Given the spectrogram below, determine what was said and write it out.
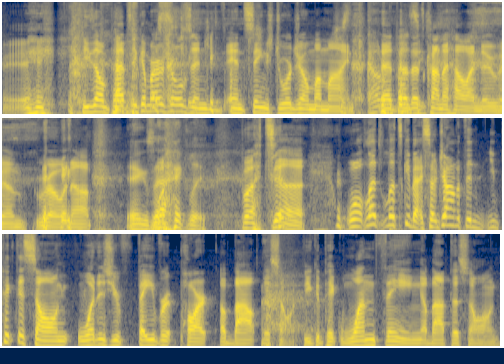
He's on Pepsi commercials and, and sings Georgia on my mind. That, that- that's kind of how I knew him growing up. Exactly. But uh, well, let, let's get back. So, Jonathan, you picked this song. What is your favorite part about the song? If you could pick one thing about the song,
